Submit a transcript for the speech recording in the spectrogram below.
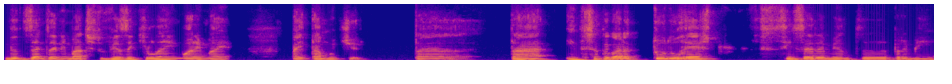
de desenhos animados. Tu vês aquilo em uma hora e meia. Aí está muito giro. Está tá interessante. Agora, tudo o resto, sinceramente, para mim,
